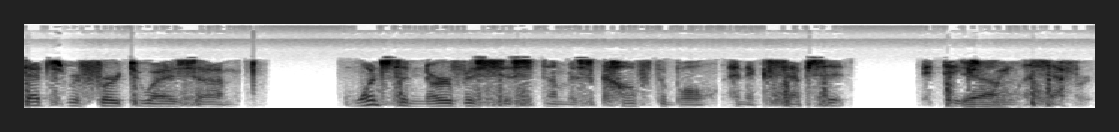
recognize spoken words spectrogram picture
that's referred to as um, once the nervous system is comfortable and accepts it, it takes Yeah. way less effort.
